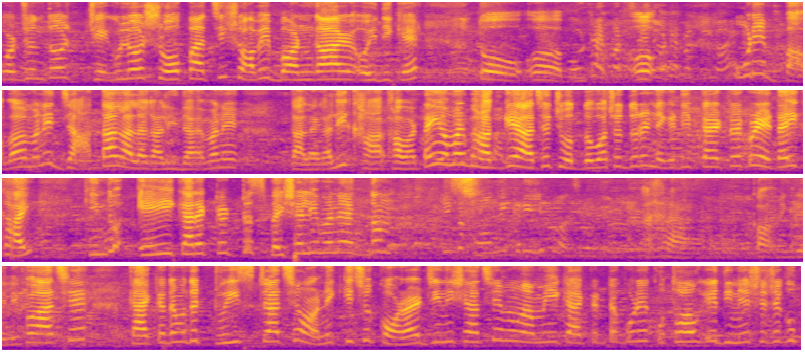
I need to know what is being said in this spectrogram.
পর্যন্ত যেগুলো শো পাচ্ছি সবই বনগার ওইদিকে। তো ওরে বাবা মানে যাতা গালাগালি দেয়। মানে গালাগালি খাওয়াটাই আমার ভাগ্যে আছে। চোদ্দ বছর ধরে নেগেটিভ ক্যারেক্টার করে এটাই খাই। কিন্তু এই ক্যারেক্টারটা স্পেশালি মানে একদম হ্যাঁ কমিক রিলিফও আছে। ক্যারেক্টারটার মধ্যে টুইস্ট আছে অনেক কিছু করার জিনিস আছে এবং আমি এই ক্যারেক্টারটা করে কোথাও গিয়ে দিনের শেষে খুব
